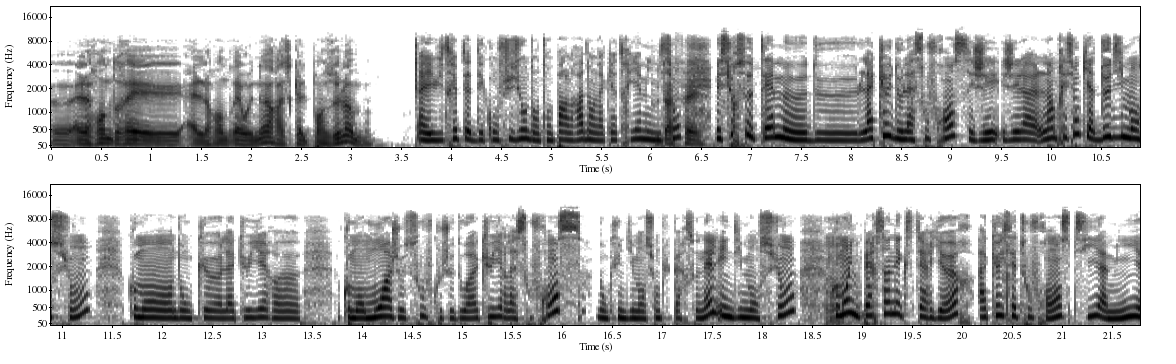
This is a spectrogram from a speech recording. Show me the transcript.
euh, elle rendrait, elle rendrait honneur à ce qu'elle pense de l'homme. Elle éviterait peut-être des confusions dont on parlera dans la quatrième émission. Mais sur ce thème euh, de l'accueil de la souffrance, j'ai l'impression qu'il y a deux dimensions. Comment donc euh, l'accueillir, euh, comment moi je souffre, que je dois accueillir la souffrance, donc une dimension plus personnelle, et une dimension comment une personne extérieure accueille cette souffrance, psy, ami,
